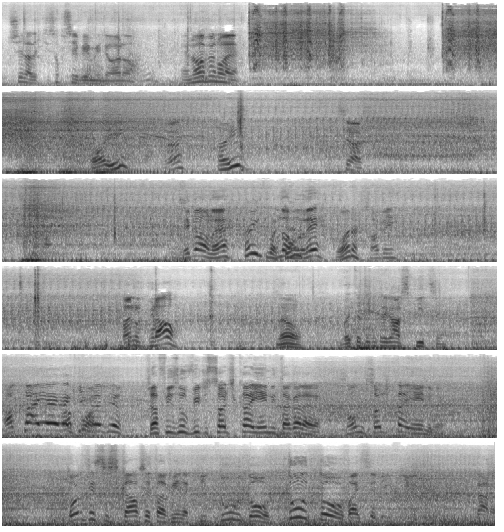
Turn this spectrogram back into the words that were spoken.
eu tirar daqui só pra você ver melhor, ó. É nova ou não é? Ó aí, Hã? aí, que você acha? Legal, né? aí, que bacana. um rolê? Bora? Sobe aí. Vai no grau? Não, vai ter que entregar umas pizzas, hein? Ó a Cayenne aqui, meu Deus. Já fiz um vídeo só de Cayenne, tá, galera? Só, só de Cayenne, velho. Todos esses carros que você tá vendo aqui, tudo, tudo vai ser vendido. Cara,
